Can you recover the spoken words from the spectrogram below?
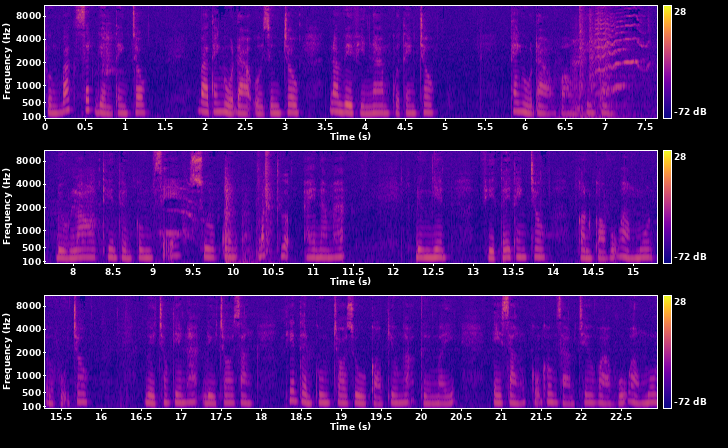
phương Bắc rất gần Thanh Châu, Và Thanh Hồ Đảo ở Dương Châu, Nằm về phía nam của Thanh Châu. Thanh Hồ Đảo và Hồng Thiên Thành Đều lo thiên thần cung sẽ xua quân Bắc Thượng hay Nam Hạ. Đương nhiên, phía Tây Thanh Châu còn có Vũ Hoàng Môn ở Vũ Châu. Người trong thiên hạ đều cho rằng Thiên thần cung cho dù có kiêu ngạo tới mấy E rằng cũng không dám trêu vào Vũ Hoàng Môn.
